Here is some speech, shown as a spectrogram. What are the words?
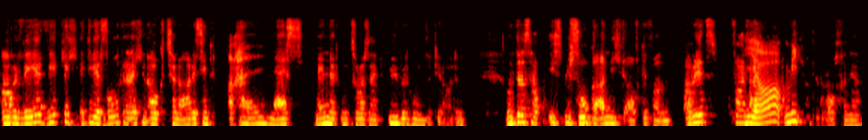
aber wer wirklich die erfolgreichen Auktionare sind, alles Männer und zwar seit über 100 Jahren. Und das hab, ist mir so gar nicht aufgefallen. Aber jetzt fahren ja, mit, unterbrochen, ja.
